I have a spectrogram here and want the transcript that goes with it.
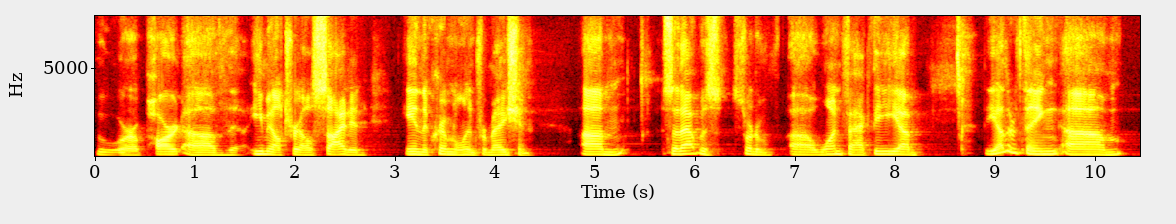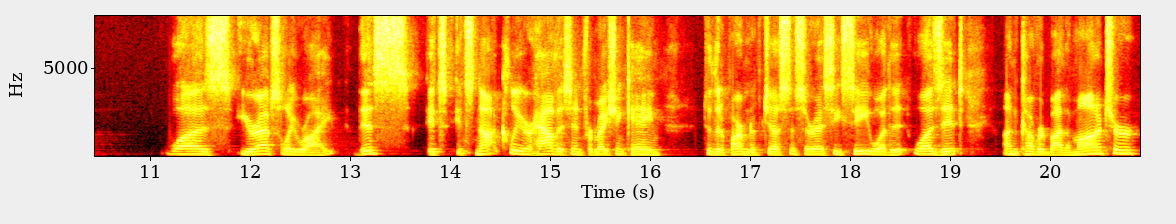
who were a part of the email trail cited in the criminal information. Um, so that was sort of uh, one fact. The uh, the other thing um, was you're absolutely right. This it's it's not clear how this information came to the Department of Justice or SEC. Was it was it uncovered by the monitor?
